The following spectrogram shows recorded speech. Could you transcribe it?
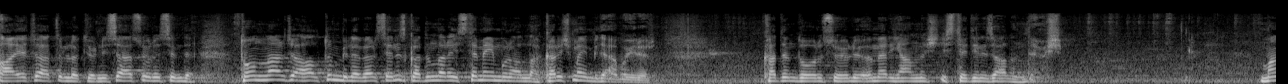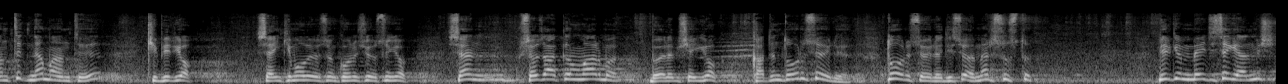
Ayeti hatırlatıyor Nisa suresinde. Tonlarca altın bile verseniz kadınlara istemeyin bunu Allah. Karışmayın bir daha buyuruyor. Kadın doğru söylüyor. Ömer yanlış istediğinizi alın demiş. Mantık ne mantığı? Kibir yok. Sen kim oluyorsun konuşuyorsun yok. Sen söz hakkın var mı? Böyle bir şey yok. Kadın doğru söylüyor. Doğru söylediyse Ömer sustu. Bir gün meclise gelmiş.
